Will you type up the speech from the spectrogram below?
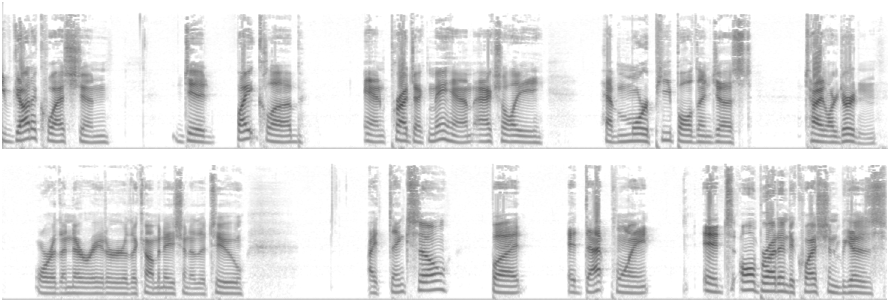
you've got a question did Fight Club and Project Mayhem actually have more people than just Tyler Durden or the narrator or the combination of the two? I think so, but at that point, it's all brought into question because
